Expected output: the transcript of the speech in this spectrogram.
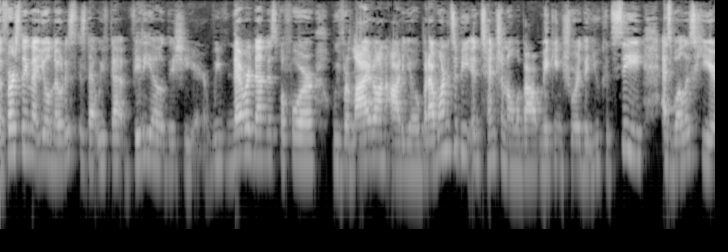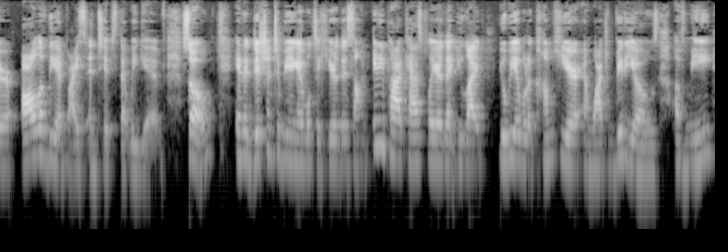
the first thing that you'll notice is that we've got video this year. We've never done this before. We've relied on audio, but I wanted to be intentional about making sure that you could see as well as hear all of the advice and tips that we give. So, in addition to being able to hear this on any podcast player that you like, you'll be able to come here and watch videos of me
